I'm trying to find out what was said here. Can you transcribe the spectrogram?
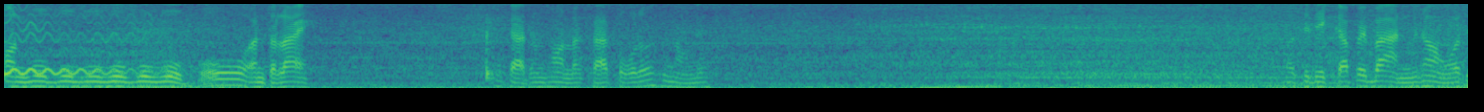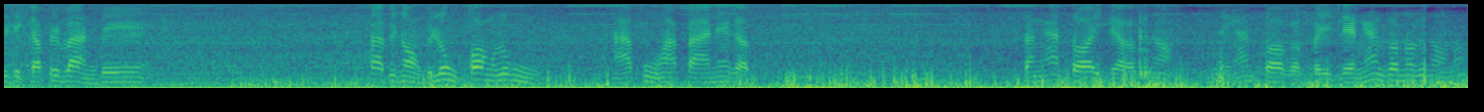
อ่อนบูบบูบบูบบูบบูบบูบโอ้อันตราย อากาศร้อนๆรักษาตัวแล้วพี่น้องเด้อว่าจะได้กลับไปบ้านพี่น้องว่าจะได้กลับไปบ้านไปถ้าพี่น้องไปลงคล้องลงหาปูหาปลาเนี่ยกับตั้งงานต่ออีกแล้วพี่น้องแต่งงานต่อกับไปแรงงานก่อนเนาะพี่น้องเนาะ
